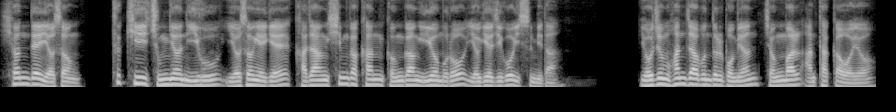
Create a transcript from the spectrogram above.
현대 여성, 특히 중년 이후 여성에게 가장 심각한 건강 위험으로 여겨지고 있습니다. 요즘 환자분들 보면 정말 안타까워요.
